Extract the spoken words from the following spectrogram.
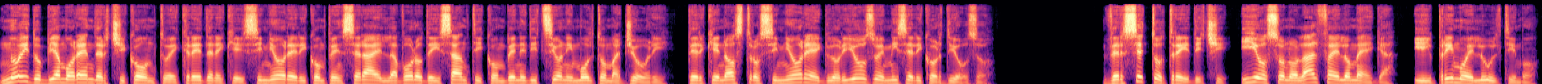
Noi dobbiamo renderci conto e credere che il Signore ricompenserà il lavoro dei santi con benedizioni molto maggiori, perché nostro Signore è glorioso e misericordioso. Versetto 13. Io sono l'Alfa e l'Omega, il primo e l'ultimo,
